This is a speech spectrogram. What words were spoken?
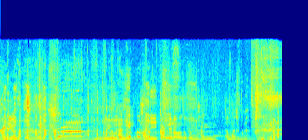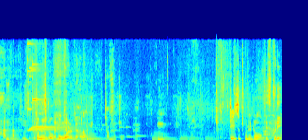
반 개가 맞지 그리고 반 개. 반이 깎여 나가서 거의 반 딱 맞을 거야 손으로 몽구하는데 하나 잡수고. 네. 티스프리로. 티스프리?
